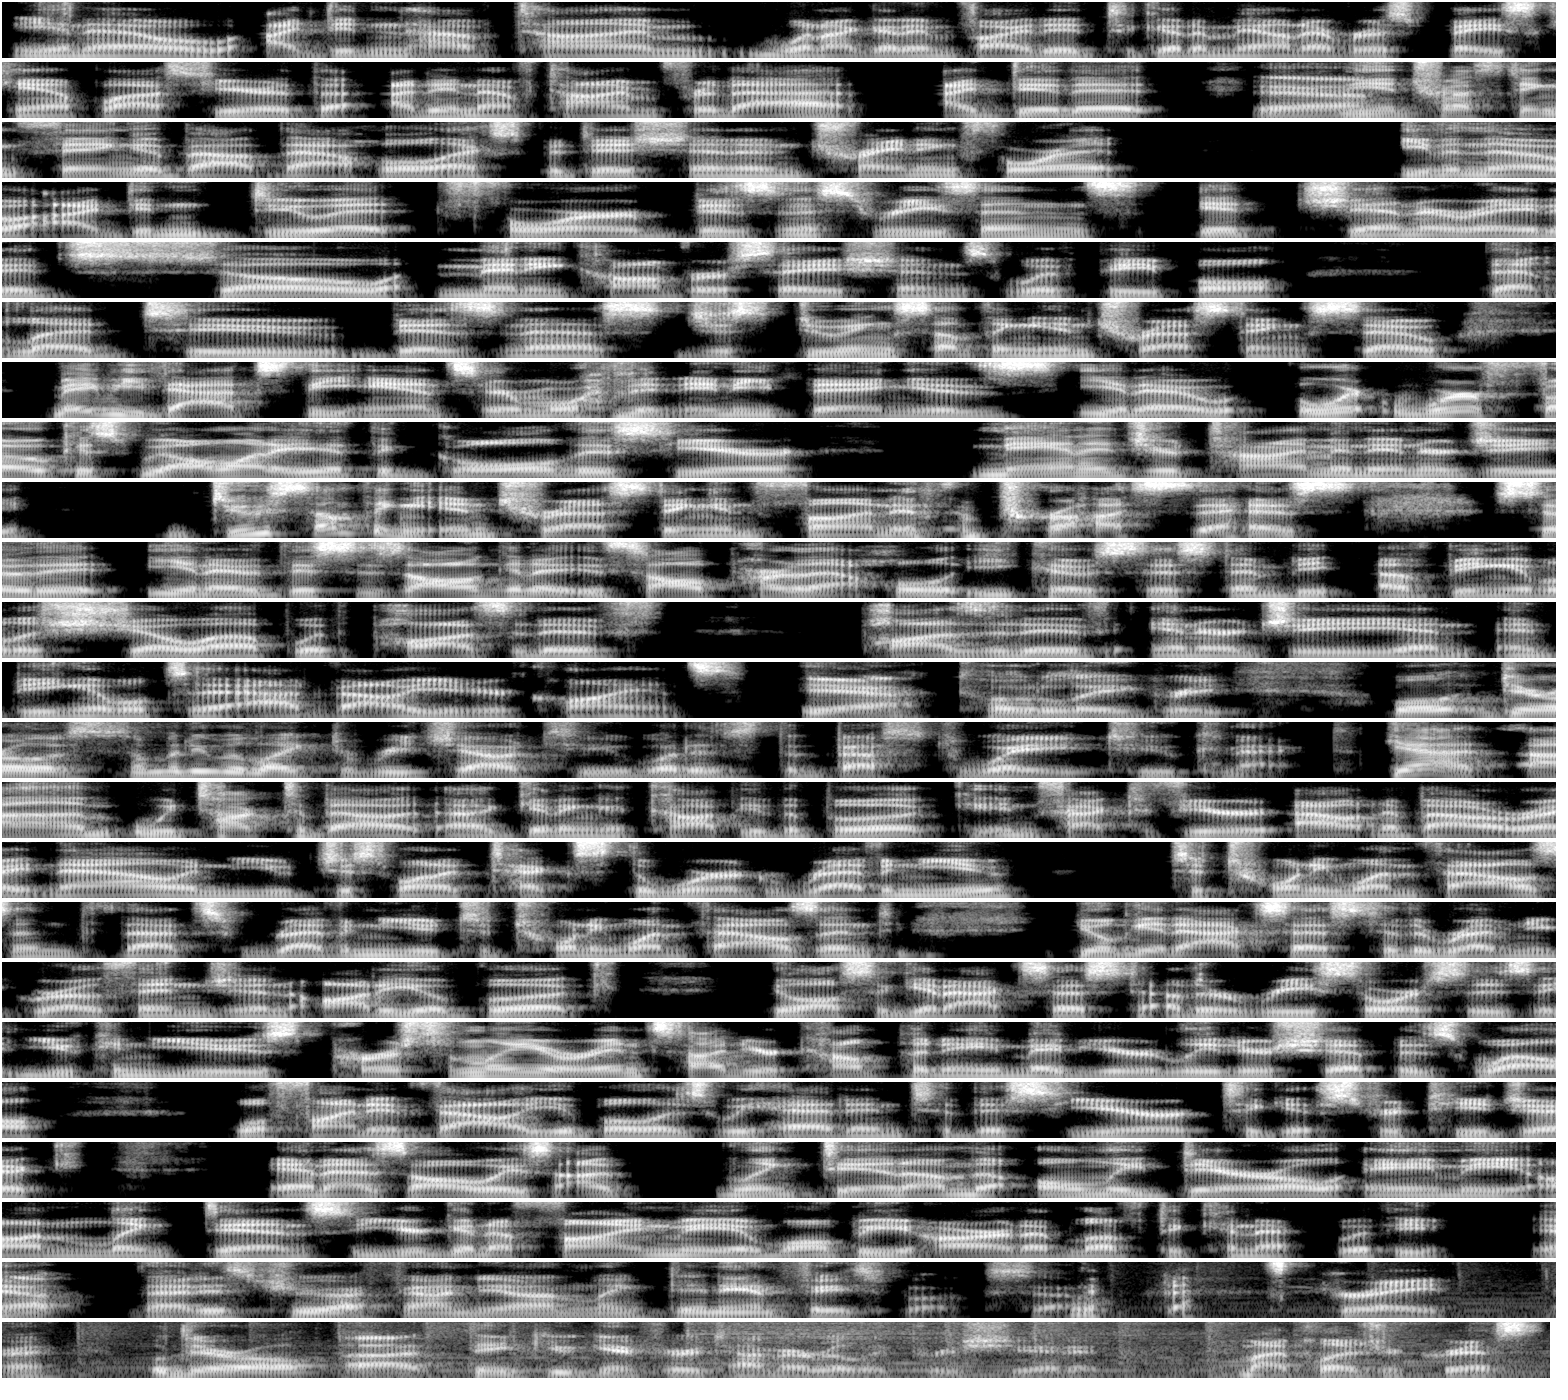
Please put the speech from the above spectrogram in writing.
You know, I didn't have time when I got invited to go to Mount Everest base camp last year that I didn't have time for that. I did it. Yeah. The interesting thing about that whole expedition and training for it even though I didn't do it for business reasons, it generated so many conversations with people that led to business, just doing something interesting. So maybe that's the answer more than anything is, you know, we're, we're focused. We all want to hit the goal this year. Manage your time and energy. Do something interesting and fun in the process so that, you know, this is all going to, it's all part of that whole ecosystem be, of being able to show up with positive positive energy and, and being able to add value to your clients. Yeah, totally agree. Well, Darrell, if somebody would like to reach out to you, what is the best way to connect? Yeah, um, we talked about uh, getting a copy of the book. In fact, if you're out and about right now and you just want to text the word revenue to 21,000, that's revenue to 21,000, you'll get access to the Revenue Growth Engine audiobook. You'll also get access to other resources that you can use personally or inside your company, maybe your leadership as well we'll find it valuable as we head into this year to get strategic. And as always, I, LinkedIn, I'm the only Darrell Amy on LinkedIn. So you're going to find me. It won't be hard. I'd love to connect with you. Yeah, that is true. I found you on LinkedIn and Facebook. So that's great. All right. Well, Darrell, uh, thank you again for your time. I really appreciate it. My pleasure, Chris.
